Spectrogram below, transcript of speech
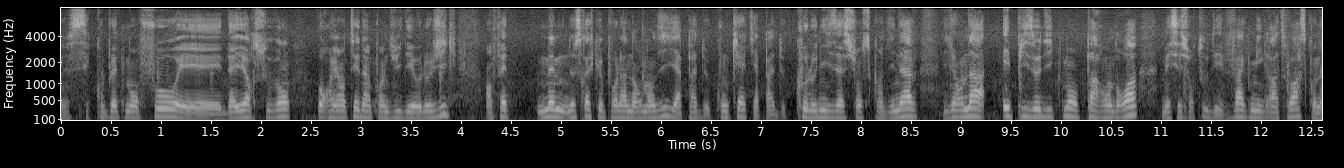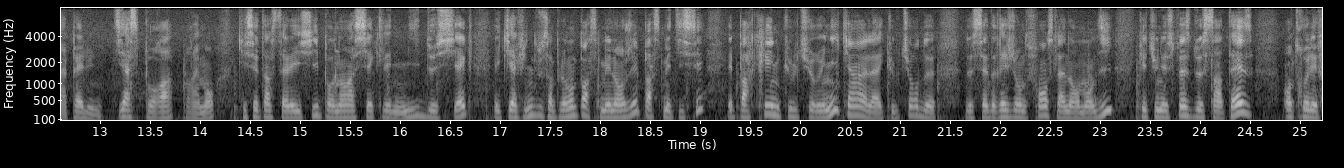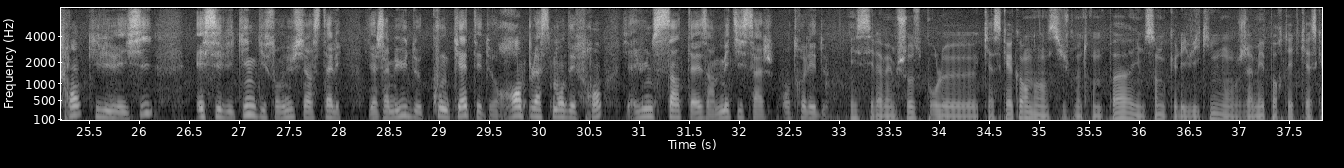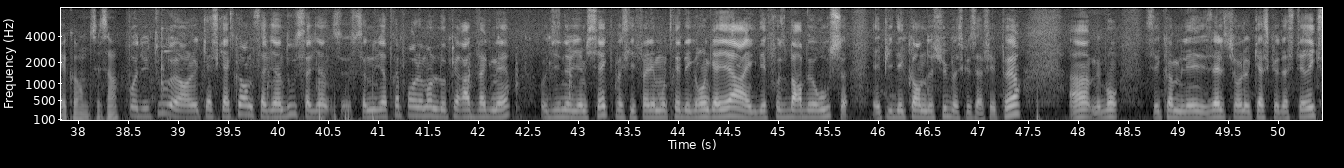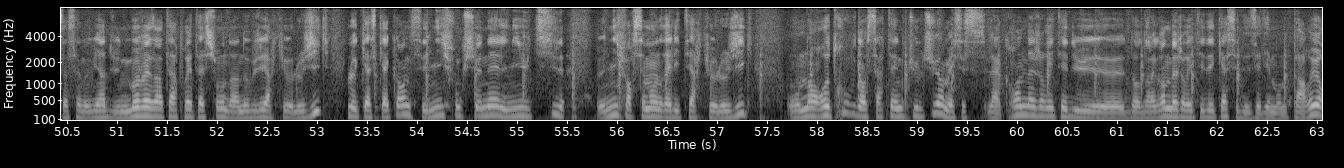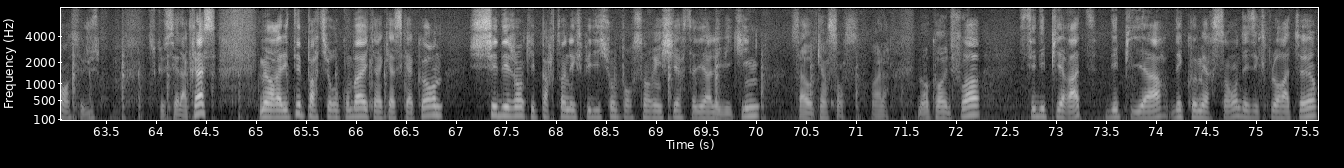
c'est complètement faux et d'ailleurs souvent orienté d'un point de vue idéologique. En fait, même ne serait-ce que pour la Normandie, il n'y a pas de conquête, il n'y a pas de colonisation scandinave. Il y en a épisodiquement par endroit, mais c'est surtout des vagues migratoires, ce qu'on appelle une diaspora vraiment, qui s'est installée ici pendant un siècle et demi, deux siècles, et qui a fini tout simplement par se mélanger, par se métisser et par créer une culture unique, hein, la culture de, de cette région de France, la Normandie, qui est une espèce de synthèse entre les Francs qui vivaient ici et ces vikings qui sont venus s'y installer. Il n'y a jamais eu de conquête et de remplacement des francs, il y a eu une synthèse, un métissage entre les deux. Et c'est la même chose pour le casque à cornes, hein. si je ne me trompe pas, il me semble que les vikings n'ont jamais porté de casque à cornes, c'est ça? Pas du tout, alors le casque à cornes ça vient d'où? Ça, vient, ça nous vient très probablement de l'opéra de Wagner au 19e siècle, parce qu'il fallait montrer des grands gaillards avec des fausses barbes rousses et puis des cornes dessus parce que ça fait peur. Hein. Mais bon, c'est comme les ailes sur le casque d'Astérix, ça, ça nous vient d'une mauvaise interprétation d'un objet archéologique. Le casque à cornes c'est ni fonctionnel, ni utile, euh, ni forcément réalité archéologique. On en retrouve dans certaines cultures, mais c'est la grande majorité du, euh, dans, la grande majorité des cas, c'est des éléments de parure, hein, c'est juste parce que c'est la classe. Mais en réalité, partir au combat avec un casque à cornes, chez des gens qui partent en expédition pour s'enrichir, c'est-à-dire les vikings, ça n'a aucun sens. Voilà. Mais encore une fois, c'est des pirates, des pillards, des commerçants, des explorateurs.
